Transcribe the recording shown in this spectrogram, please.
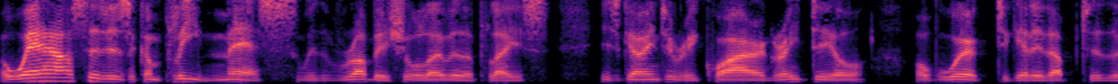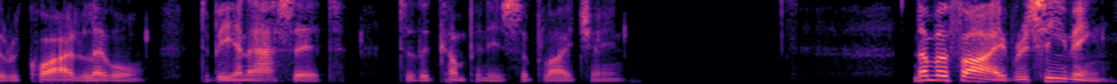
A warehouse that is a complete mess with rubbish all over the place is going to require a great deal of work to get it up to the required level to be an asset to the company's supply chain. Number five, receiving.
